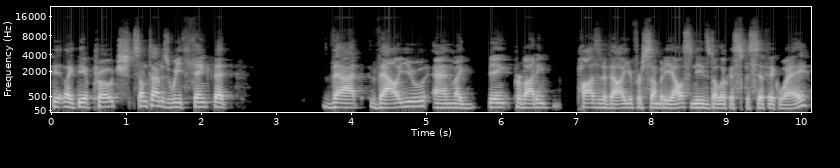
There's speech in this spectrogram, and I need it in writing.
the, like the approach, sometimes we think that that value and like being providing positive value for somebody else needs to look a specific way.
